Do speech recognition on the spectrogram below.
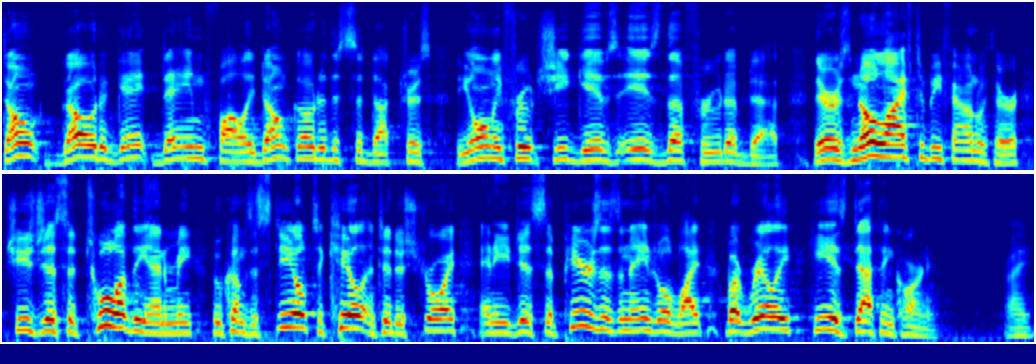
Don't go to Dame Folly. Don't go to the seductress. The only fruit she gives is the fruit of death. There is no life to be found with her. She's just a tool of the enemy who comes to steal, to kill, and to destroy, and he just appears as an angel of light, but really, he is death incarnate right?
